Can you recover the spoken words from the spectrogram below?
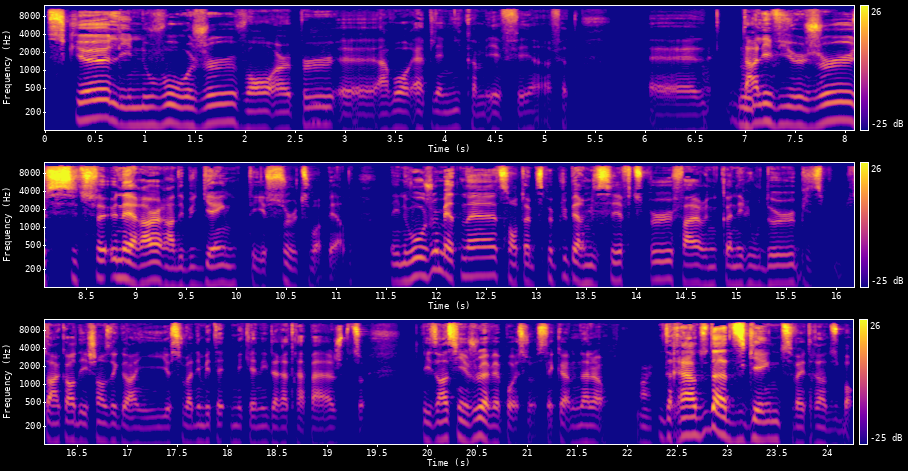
Ce que les nouveaux jeux vont un peu euh, avoir aplani comme effet, en fait. Euh, Dans les vieux jeux, si tu fais une erreur en début de game, t'es sûr que tu vas perdre. Les nouveaux jeux maintenant sont un petit peu plus permissifs. Tu peux faire une connerie ou deux, puis tu as encore des chances de gagner. Il y a souvent des mécaniques de rattrapage. Puis ça. Les anciens jeux avaient pas ça. C'était comme, non, non. Ouais. Rendu dans 10 games, tu vas être rendu bon.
